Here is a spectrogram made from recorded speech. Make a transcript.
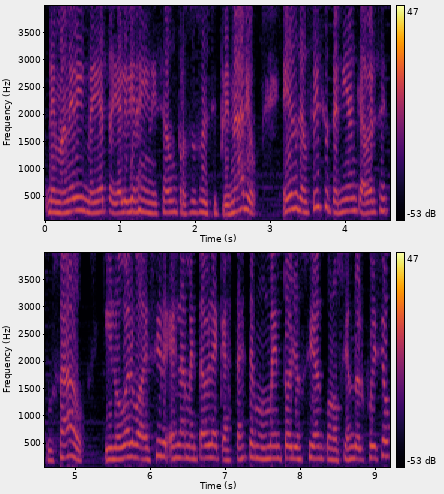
de manera inmediata ya le hubieran iniciado un proceso disciplinario. Ellos de oficio tenían que haberse excusado. Y lo vuelvo a decir, es lamentable que hasta este momento ellos sigan conociendo el juicio.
